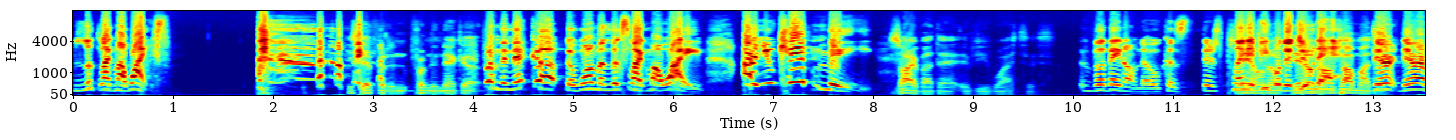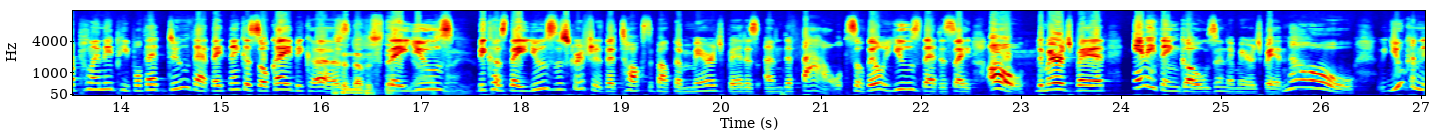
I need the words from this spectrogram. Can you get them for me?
looked like my wife." he said for the, from the neck up. From the neck up, the woman looks like my wife. Are you kidding me? Sorry about that if you watch this. But they don't know because there's plenty of people know- that they do don't know that. I'm talking about there, there are plenty of people that do that. They think it's okay because It's they use because they use the scripture that talks about the marriage bed is undefiled. So they'll use that to say, "Oh, the marriage bed, anything goes in the marriage bed." No, you can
